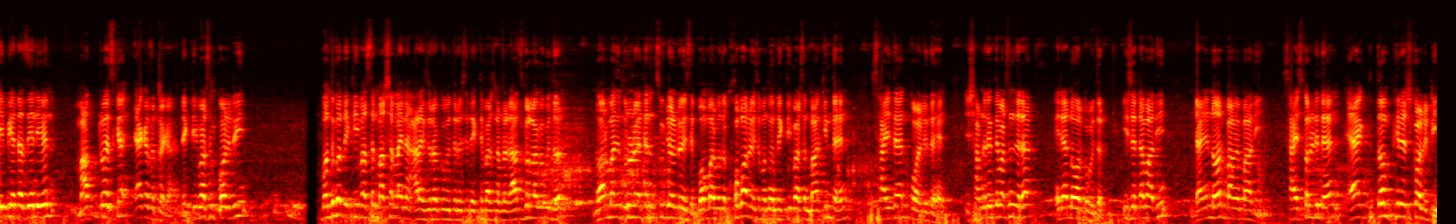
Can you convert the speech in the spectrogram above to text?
এই বিয়ারটা যে নেবেন, মাত্র আজকে এক হাজার টাকা। দেখতেই পাচ্ছেন কোয়ালিটি বন্ধুগণ দেখতেই পাচ্ছেন মার্শাল লাইনে আরেক জোড়া কবিতা রয়েছে, দেখতে পাচ্ছেন আপনার রাজগোল্লা কবিতর। নর্মালি দুটো দেখেন সুইটার রয়েছে, বোম্বার মতো খোবা রয়েছে বন্ধুগণ দেখতেই পাচ্ছেন, মার্কিন দেখেন সাইজ দেখেন কোয়ালিটি দেখেন সামনে দেখতে পাচ্ছেন যেটা এটা নর কবিতর পিসেরটা মাদি। ডাইনে নর বামে মাদি সাইজ কোয়ালিটি দেন, একদম ফ্রেশ কোয়ালিটি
